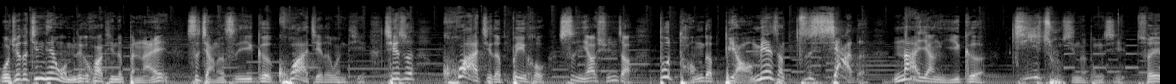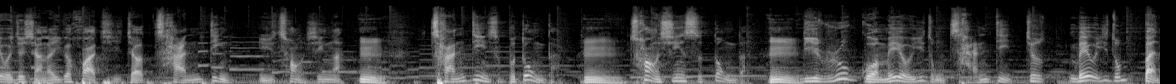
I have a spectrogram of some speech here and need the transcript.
我觉得今天我们这个话题呢，本来是讲的是一个跨界的问题，其实跨界的背后是你要寻找不同的表面上之下的那样一个基础性的东西。所以我就想了一个话题，叫禅定与创新啊。嗯禅定是不动的，嗯创新是动的。嗯你如果没有一种禅定，就没有一种本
